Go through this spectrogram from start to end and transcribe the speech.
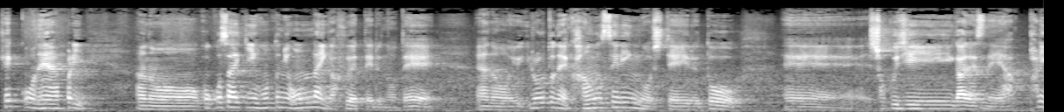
結構ねやっぱりあのここ最近本当にオンラインが増えているのであのいろいろとねカウンセリングをしていると、えー、食事がですねやっぱり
